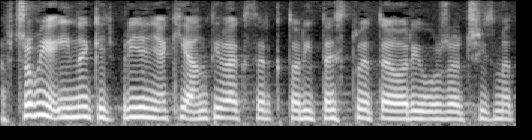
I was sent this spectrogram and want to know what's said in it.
a v čom je iné, keď príde nejaký antivaxer, ktorý testuje teóriu, že či sme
